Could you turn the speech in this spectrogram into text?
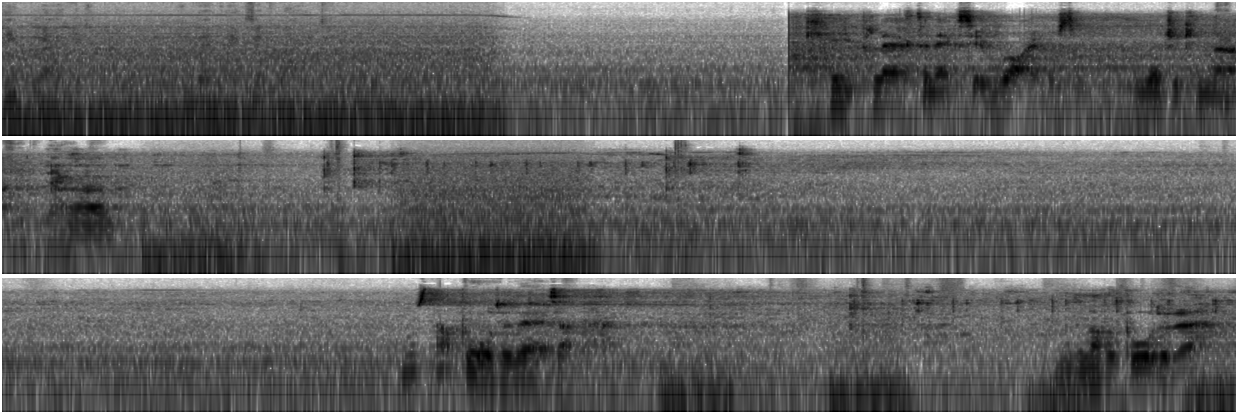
Keep left, and then exit right. Keep left and exit right. What's the logic in that? Um, what's that border there? Is that there's another border there.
